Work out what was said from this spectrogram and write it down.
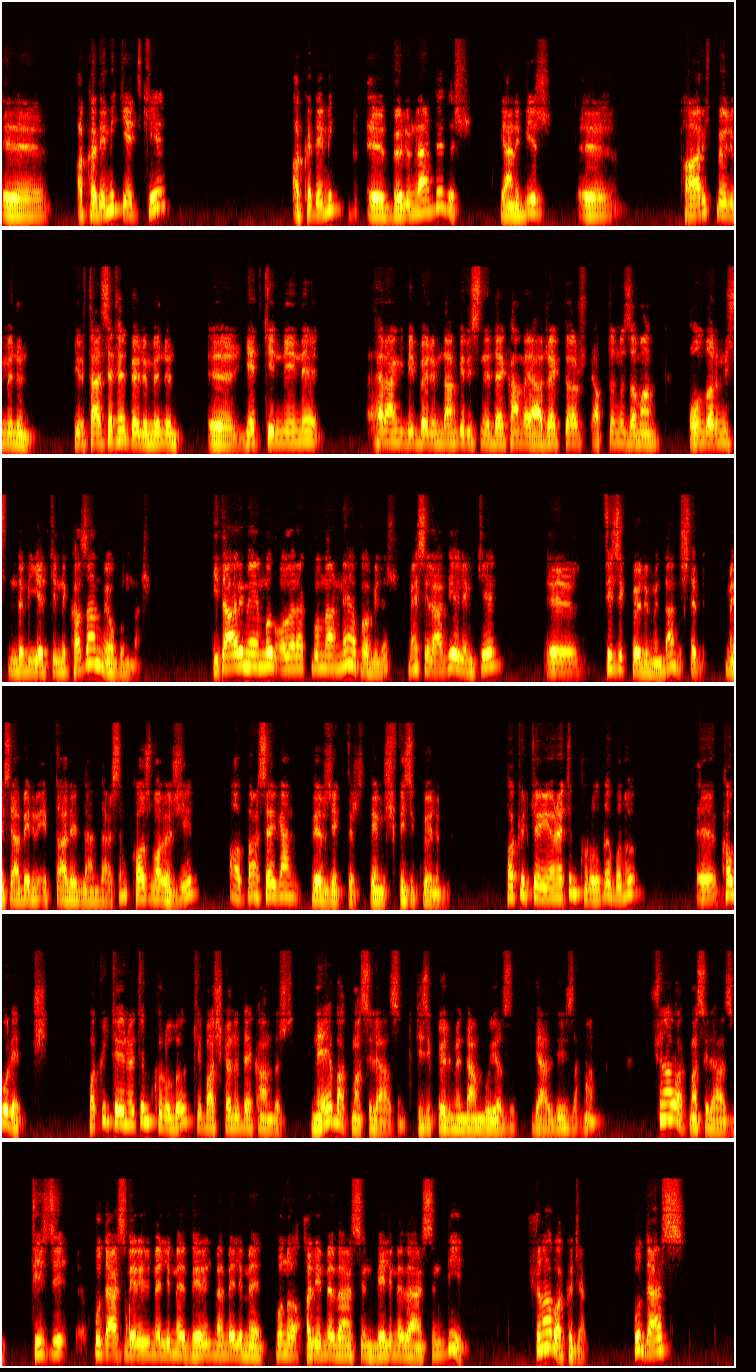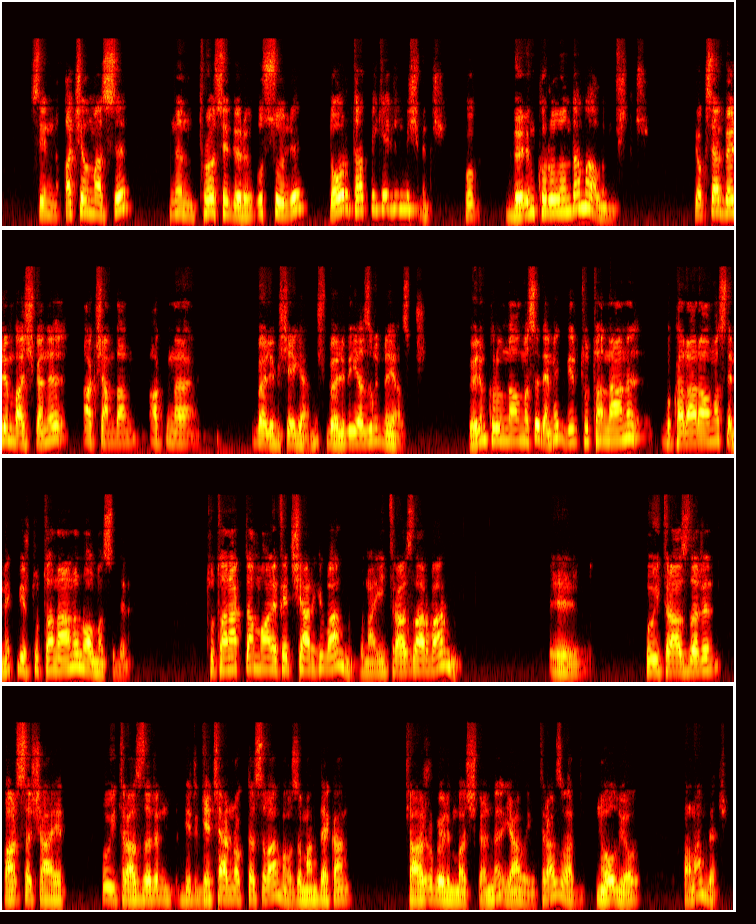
E, akademik yetki akademik e, bölümlerdedir. Yani bir e, tarih bölümünün, bir felsefe bölümünün e, yetkinliğini herhangi bir bölümden birisini dekan veya rektör yaptığınız zaman onların üstünde bir yetkinlik kazanmıyor bunlar. İdari memur olarak bunlar ne yapabilir? Mesela diyelim ki e, fizik bölümünden işte mesela benim iptal edilen dersim kozmoloji Alpar Sevgen verecektir demiş fizik bölümü. Fakülte Yönetim Kurulu da bunu e, kabul etmiş. Fakülte Yönetim Kurulu ki başkanı dekandır. Neye bakması lazım? Fizik bölümünden bu yazı geldiği zaman. Şuna bakması lazım. Fizik bu ders verilmeli mi, verilmemeli mi, bunu Ali mi versin, Veli mi versin değil. Şuna bakacak. Bu dersin açılmasının prosedürü, usulü doğru tatbik edilmiş midir? Bu bölüm kurulunda mı alınmıştır? Yoksa bölüm başkanı akşamdan aklına böyle bir şey gelmiş, böyle bir yazı mı yazmış? Bölüm kurulunun alması demek bir tutanağını, bu kararı alması demek bir tutanağının olması demek. Tutanakta muhalefet şerhi var mı? Buna itirazlar var mı? Ee, bu itirazların varsa şayet bu itirazların bir geçer noktası var mı? O zaman dekan çağırır bölüm başkanını ya itiraz var ne oluyor falan der.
